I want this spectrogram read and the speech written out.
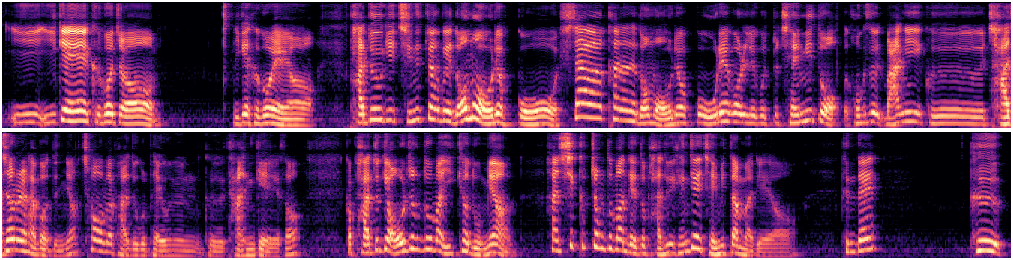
이 이게 그거죠. 이게 그거예요. 바둑이 진입 장벽이 너무 어렵고 시작하는데 너무 어렵고 오래 걸리고 또 재미도 거기서 많이 그 좌절을 하거든요. 처음에 바둑을 배우는 그 단계에서. 그러니까 바둑이 어느 정도만 익혀 놓으면 한 C급 정도만 돼도 바둑이 굉장히 재밌단 말이에요. 근데 그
